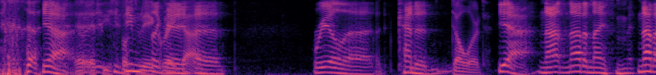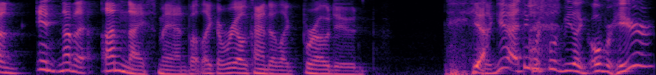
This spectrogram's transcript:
Yeah, If he's he supposed to be a like great a, guy. a real uh, kind of dullard. Yeah, not not a nice, not an not an unnice man, but like a real kind of like bro dude. He's Yeah, like, yeah, I think we're supposed to be like over here,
